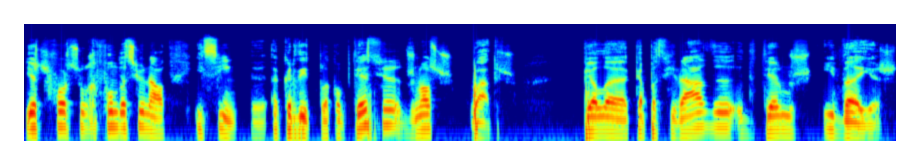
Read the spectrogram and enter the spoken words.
este esforço refundacional. E sim, uh, acredito pela competência dos nossos quadros, pela capacidade de termos ideias,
